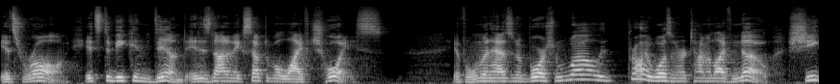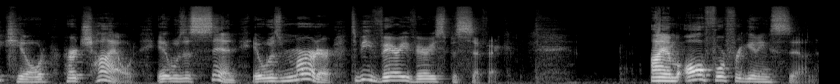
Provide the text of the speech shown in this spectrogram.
It's wrong. It's to be condemned. It is not an acceptable life choice. If a woman has an abortion, well, it probably wasn't her time in life. No, she killed her child. It was a sin. It was murder, to be very, very specific. I am all for forgiving sin.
